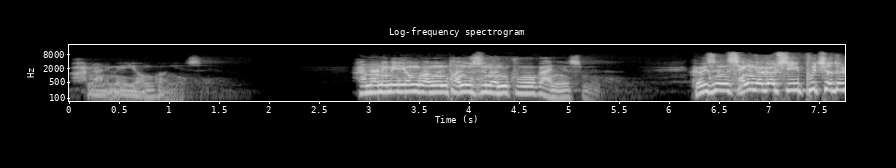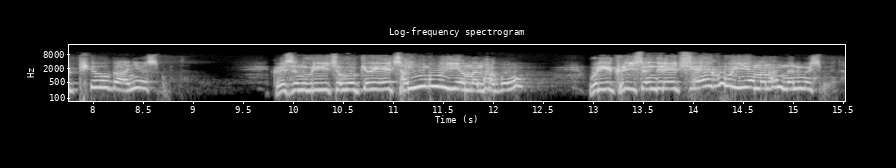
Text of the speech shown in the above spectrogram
하나님의 영광이었어요. 하나님의 영광은 단순한 구호가 아니었습니다. 그것은 생각 없이 붙여둘 표가 아니었습니다. 그것은 우리 조국 교회의 전부이야만 하고 우리 그리스도인들의 최고이야만 한다는 것입니다.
